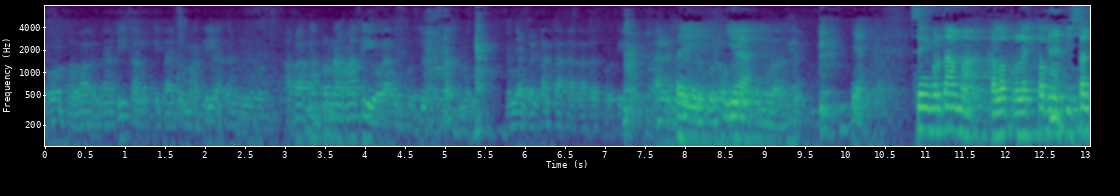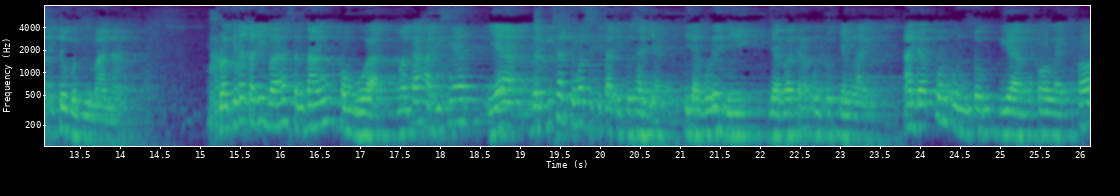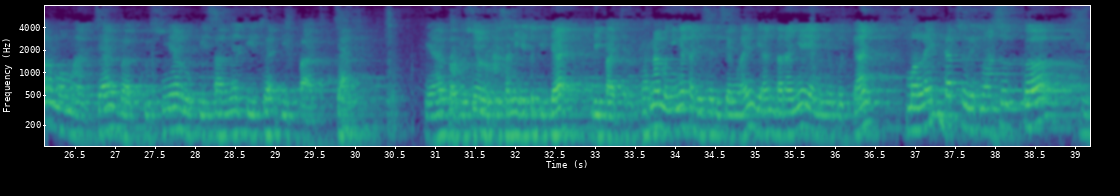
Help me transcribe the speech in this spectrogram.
oh bahwa nanti kalau kita itu mati akan apakah pernah mati orang seperti itu? Menyampaikan kata-kata seperti itu. Hal itu ya ya yang pertama, kalau kolektor lukisan itu bagaimana? Kalau kita tadi bahas tentang pembuat, maka hadisnya ya berkisar cuma sekitar itu saja, tidak boleh dijabarkan untuk yang lain. Adapun untuk yang kolektor memajang bagusnya lukisannya tidak dipajang. Ya, bagusnya lukisannya itu tidak dipajang. Karena mengingat hadis-hadis yang lain di antaranya yang menyebutkan malaikat sulit masuk ke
